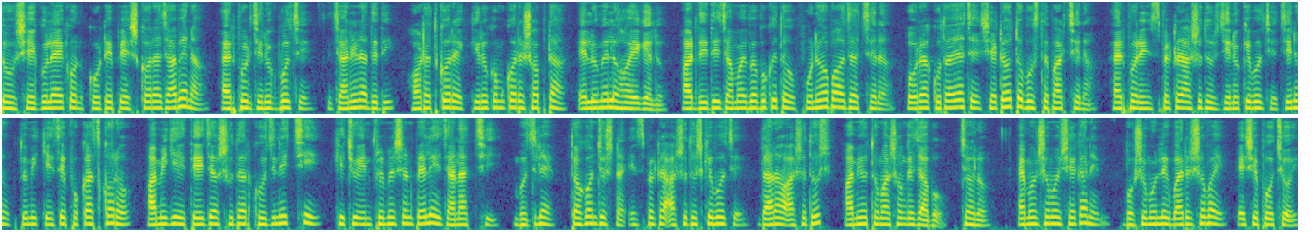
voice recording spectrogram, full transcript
তো সেগুলো এখন কোর্টে পেশ করা যাবে না। এরপর জিনুক বলছে, জানি না দিদি, হঠাৎ করে কীরকম করে সবটা এলোমেলো হয়ে গেল। আর দিদি জামাইবাবুকে তো ফোনেও পাওয়া যাচ্ছে না। ওরা কোথায় আছে সেটাও তো বুঝতে পারছি না। এরপর ইন্সপেক্টর আশুতোষ জিনুকে বলছে জিনুক তুমি কেসে ফোকাস করো। আমি গিয়ে তেজা সুধার খোঁজ নিচ্ছি, কিছু ইনফরমেশন পেলে জানাচ্ছি। বুঝলে? তখন জোসনা ইন্সপেক্টর আশুতোষকে বলছে, দাঁড়াও আশুতোষ, আমিও তোমার সঙ্গে যাব। চলো। এমন সময় সেখানে বসুমল্লিক বাড়ির সবাই এসে পৌঁছয়।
